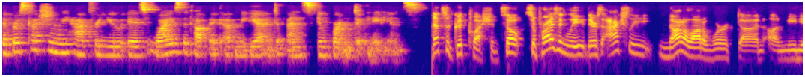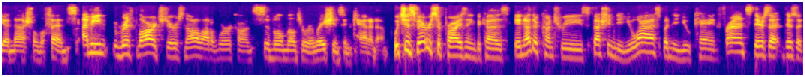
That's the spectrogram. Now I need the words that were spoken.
The first question we have for you is Why is the topic of media and defense important to Canadians? That's a good question. So, surprisingly, there's actually not a lot of work done on media and national defense. I mean, writ large, there's not a lot of work on civil military relations in Canada, which is very surprising because in other countries, especially in the US, but in the UK and France, there's a there's a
